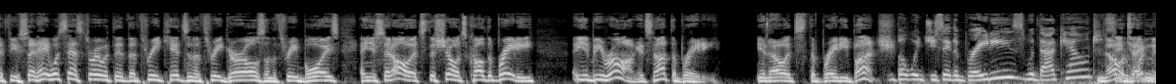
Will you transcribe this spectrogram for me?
if you said, "Hey, what's that story with the, the three kids and the three girls and the three boys?" and you said, "Oh, it's the show. It's called the Brady," you'd be wrong. It's not the Brady. You know, it's the Brady Bunch. But would you say the Brady's? Would that count? No, See, it technically,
